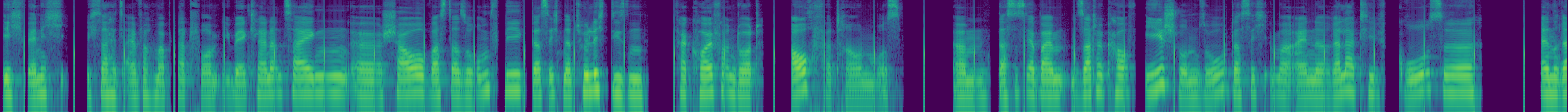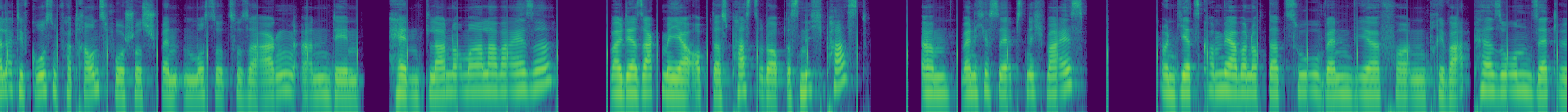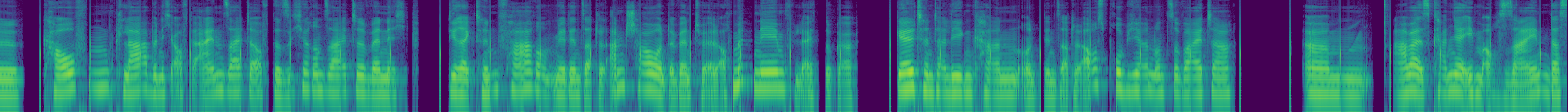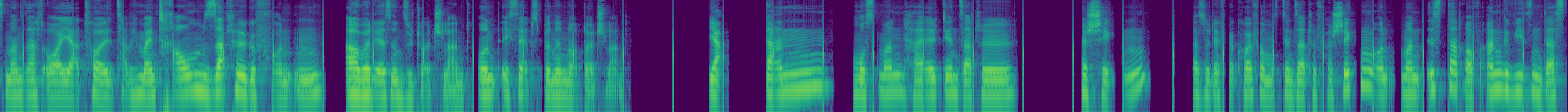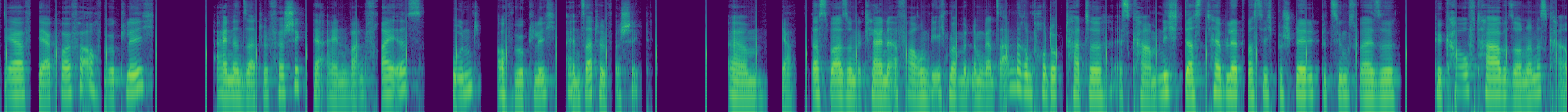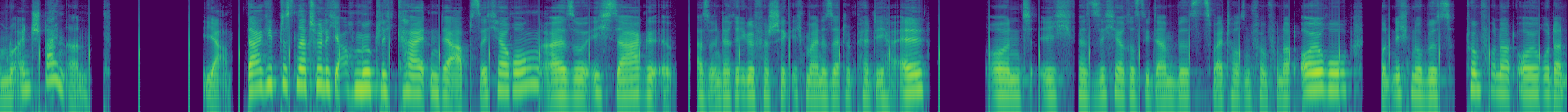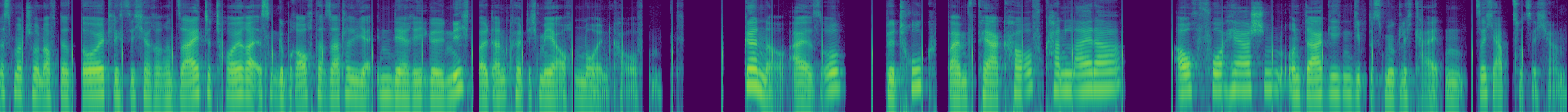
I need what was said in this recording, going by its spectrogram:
ich, wenn ich, ich sage jetzt einfach mal Plattform eBay Kleinanzeigen, äh, schaue, was da so rumfliegt, dass ich natürlich diesen Verkäufern dort auch vertrauen muss. Ähm, das ist ja beim Sattelkauf eh schon so, dass ich immer eine relativ große einen relativ großen Vertrauensvorschuss spenden muss, sozusagen, an den Händler normalerweise, weil der sagt mir ja, ob das passt oder ob das nicht passt. Ähm, wenn ich es selbst nicht weiß, Und jetzt kommen wir aber noch dazu, wenn wir von Privatpersonen Sättel kaufen. Klar bin ich auf der einen Seite, auf der sicheren Seite, wenn ich direkt hinfahre und mir den Sattel anschaue und eventuell auch mitnehme, vielleicht sogar Geld hinterlegen kann und den Sattel ausprobieren und so weiter. Ähm, aber es kann ja eben auch sein, dass man sagt, oh ja, toll, jetzt habe ich meinen Traumsattel gefunden, aber der ist in Süddeutschland und ich selbst bin in Norddeutschland. Ja, dann muss man halt den Sattel verschicken. Also der Verkäufer muss den Sattel verschicken und man ist darauf angewiesen, dass der Verkäufer auch wirklich einen Sattel verschickt, der einwandfrei ist und auch wirklich einen Sattel verschickt. Ähm, ja, das war so eine kleine Erfahrung, die ich mal mit einem ganz anderen Produkt hatte. Es kam nicht das Tablet, was ich bestellt bzw. gekauft habe, sondern es kam nur ein Stein an. Ja, da gibt es natürlich auch Möglichkeiten der Absicherung. Also ich sage, also in der Regel verschicke ich meine Sättel per DHL und ich versichere sie dann bis 2500 Euro und nicht nur bis 500 Euro, dann ist man schon auf der deutlich sichereren Seite. Teurer ist ein gebrauchter Sattel ja in der Regel nicht, weil dann könnte ich mir ja auch einen neuen kaufen. Genau, also Betrug beim Verkauf kann leider auch vorherrschen und dagegen gibt es Möglichkeiten, sich abzusichern.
